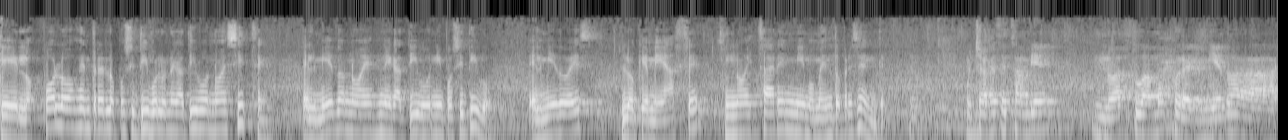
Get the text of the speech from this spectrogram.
que los polos entre lo positivo y lo negativo no existen. El miedo no es negativo ni positivo. El miedo es lo que me hace no estar en mi momento presente. Muchas veces también no actuamos por el miedo a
